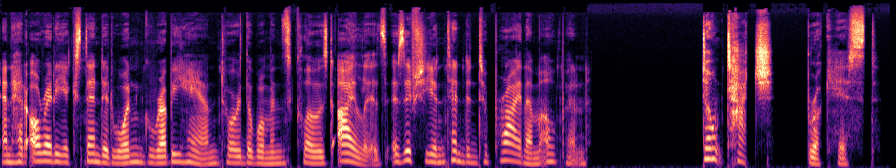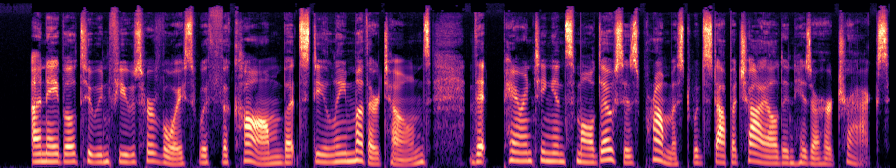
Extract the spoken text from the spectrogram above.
and had already extended one grubby hand toward the woman's closed eyelids as if she intended to pry them open. Don't touch, Brooke hissed, unable to infuse her voice with the calm but steely mother tones that parenting in small doses promised would stop a child in his or her tracks.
